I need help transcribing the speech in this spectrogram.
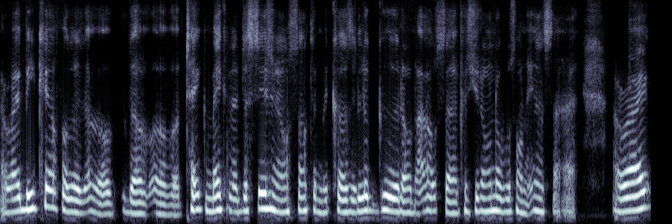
All right, be careful of of, of, of uh, take making a decision on something because it look good on the outside because you don't know what's on the inside. All right.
